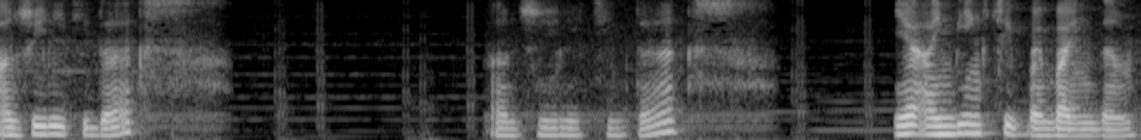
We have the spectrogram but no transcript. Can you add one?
Agility dex. Agility dex. Yeah, I'm being cheap by buying them.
